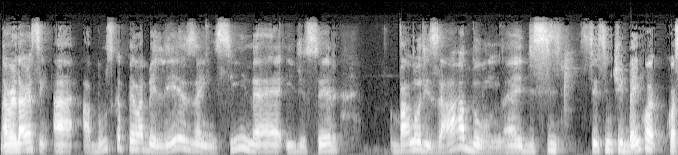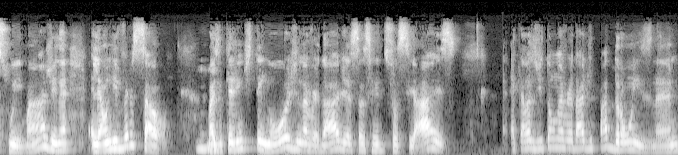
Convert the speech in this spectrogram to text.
Na verdade, assim, a, a busca pela beleza em si, né, e de ser valorizado, né, e de se, se sentir bem com a, com a, sua imagem, né, ela é universal. Uhum. Mas o que a gente tem hoje, na verdade, essas redes sociais, é que elas ditam, na verdade, padrões, né?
